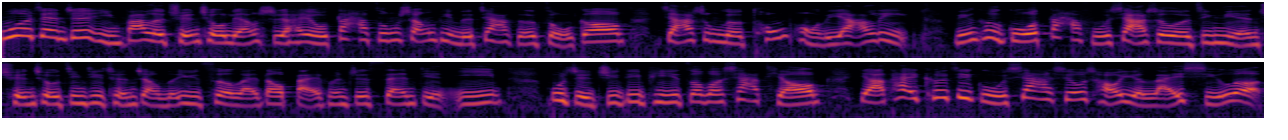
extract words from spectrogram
乌俄战争引发了全球粮食还有大宗商品的价格走高，加重了通膨的压力。联合国大幅下修了今年全球经济成长的预测，来到百分之三点一。不止 GDP 遭到下调，亚太科技股下修潮也来袭了。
